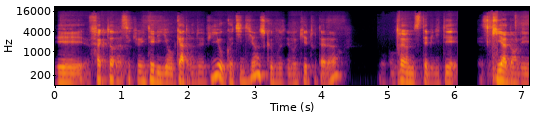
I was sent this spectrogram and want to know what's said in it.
des facteurs d'insécurité liés au cadre de vie, au quotidien, ce que vous évoquiez tout à l'heure, au contraire une stabilité. Est-ce qu'il y a dans les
